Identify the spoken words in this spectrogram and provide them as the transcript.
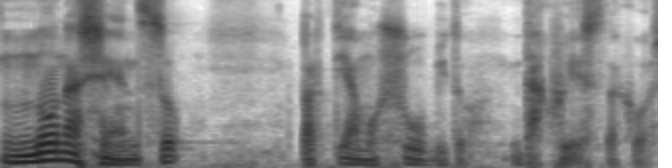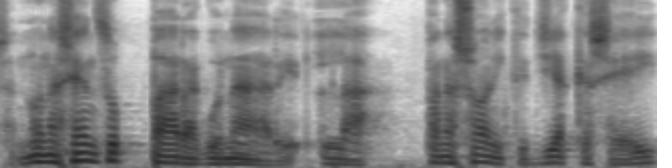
non ha senso, partiamo subito da questa cosa, non ha senso paragonare la Panasonic GH6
